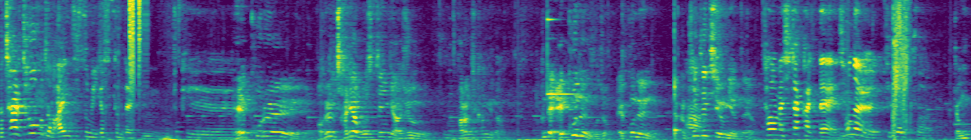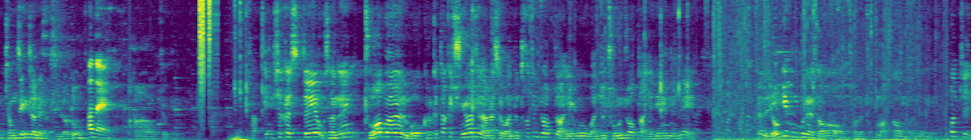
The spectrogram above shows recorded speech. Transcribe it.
아, 차라리 처음부터 라인 썼으면 이겼을 텐데. 음. 피... 에코를 어, 그래도 자리야 모스트인 게 아주 바람직합니다. 근데 에코는 뭐죠? 에코는 약간 아. 컨텐츠용이었나요? 처음에 시작할 때 손을 딜러줬어요. 경, 경쟁전에서 딜러로? 아, 네. 아 오케이 오케이 자 게임 시작했을 때 우선은 조합은 뭐 그렇게 딱히 중요하진 않았어요 완전 터진 조합도 아니고 완전 좋은 조합도 아니긴 했는데 근데 여기 부분에서 저는 조금 아까운 거는 첫 번째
